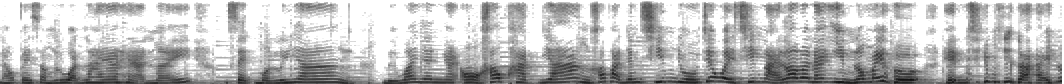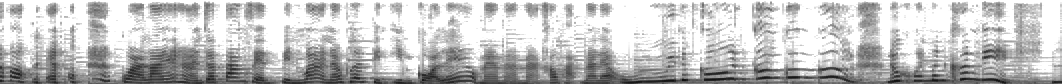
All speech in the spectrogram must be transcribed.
แล้วไปสำรวจลายอาหารไหม เสร็จหมดหรือยัง หรือว่ายังไงอ๋อข้าวผัดยังข้าวผัดยังชิมอยู่ เจ้าเวยชิมหลายรอบแล้วนะอิ่มแล้วไม่เหอะเห็นชิมหลายรอบแล้ว กว่าลายอาหารจะตั้งเสร็จปิ่นว่านะ เพื่อนปิ่นอิ่มก่อนแล้วมามามาข้าวผัดมาแล้วอุ้ยทุกคนกุ้งกุ้งกุ้งดูควันมันขึ้นดิอื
